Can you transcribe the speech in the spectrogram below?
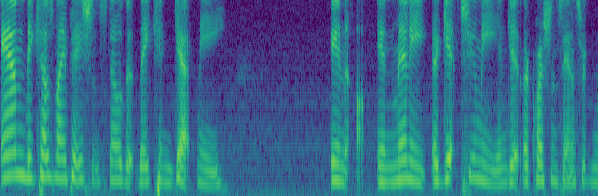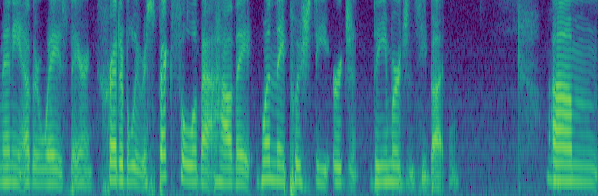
and because my patients know that they can get me in in many uh, get to me and get their questions answered in many other ways. They are incredibly respectful about how they when they push the urgent the emergency button. Um,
